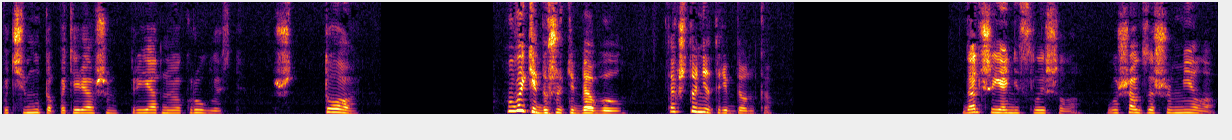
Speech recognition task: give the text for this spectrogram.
почему-то потерявшим приятную округлость. Что? Выкидыш у тебя был, так что нет ребенка. Дальше я не слышала. В ушах зашумело.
